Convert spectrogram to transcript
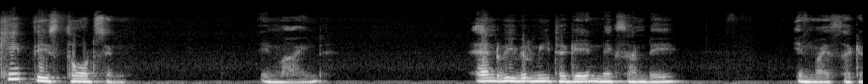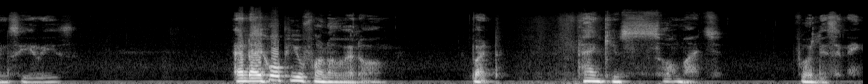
Keep these thoughts in, in mind and we will meet again next Sunday in my second series. And I hope you follow along. But thank you so much for listening.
